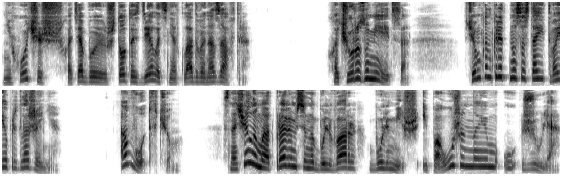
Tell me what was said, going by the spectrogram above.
Не хочешь хотя бы что-то сделать, не откладывая на завтра?" Хочу, разумеется. В чем конкретно состоит твое предложение? А вот в чем. Сначала мы отправимся на бульвар Бульмиш и поужинаем у Жуля.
